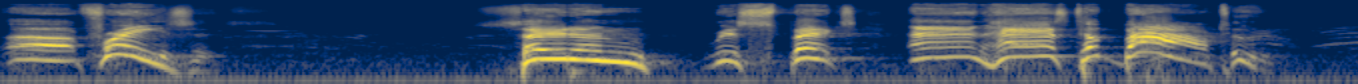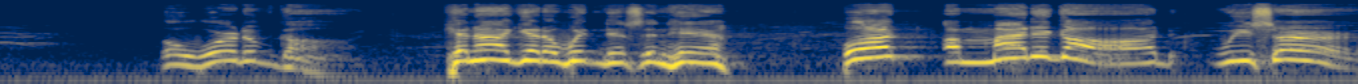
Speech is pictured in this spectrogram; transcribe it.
uh, phrases. Satan respects and has to bow to the Word of God. Can I get a witness in here? What a mighty God we serve.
